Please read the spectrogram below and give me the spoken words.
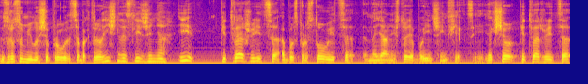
Зрозуміло, що проводиться бактеріологічне дослідження і підтверджується або спростовується наявність тої або іншої інфекції. Якщо підтверджується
